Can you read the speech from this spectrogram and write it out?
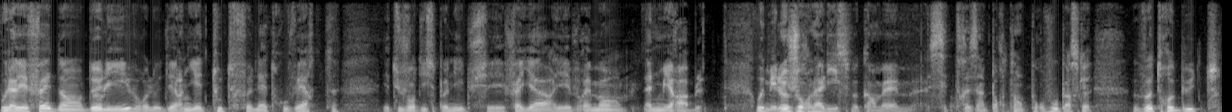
Vous l'avez fait dans deux livres. Le dernier, Toute fenêtre ouverte, est toujours disponible chez Fayard et est vraiment admirable. Oui, mais le journalisme, quand même, c'est très important pour vous parce que votre but,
